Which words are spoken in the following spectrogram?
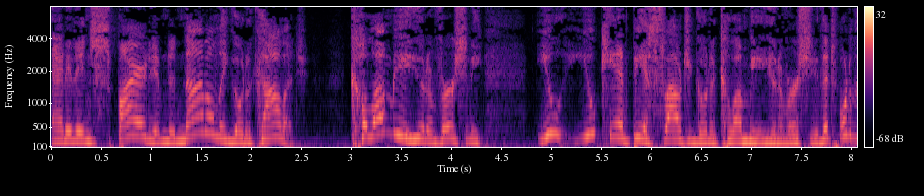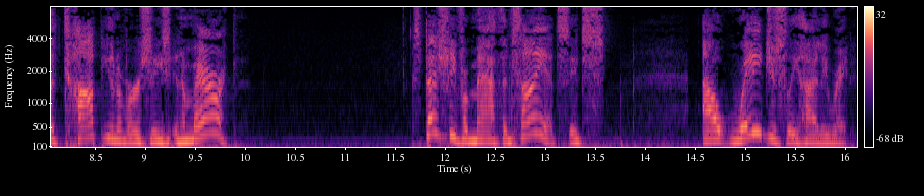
And it inspired him to not only go to college, Columbia University, you, you can't be a slouch and go to Columbia University. That's one of the top universities in America, especially for math and science. It's outrageously highly rated.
